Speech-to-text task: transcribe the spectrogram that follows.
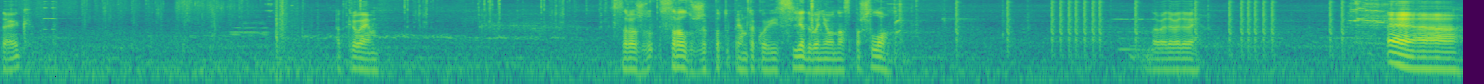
Так. Открываем. Сразу, сразу же прям такое исследование у нас пошло. Давай, давай, давай. Э,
